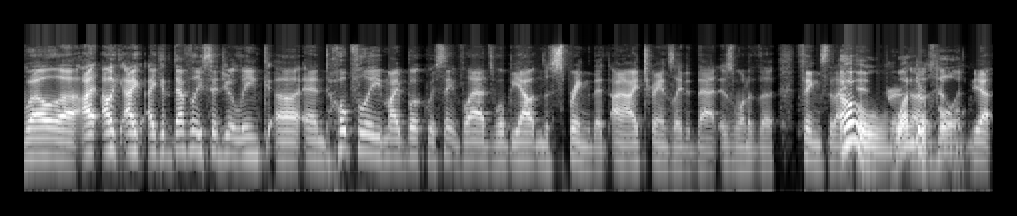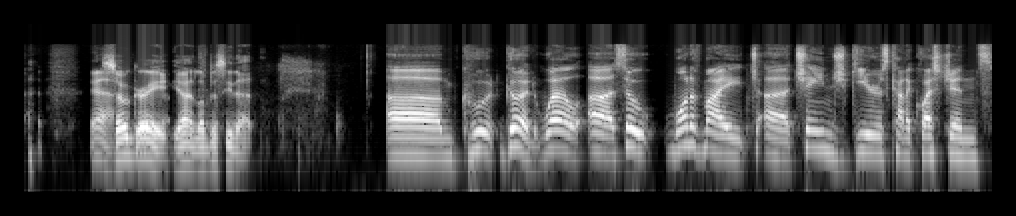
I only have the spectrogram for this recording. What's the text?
Well, uh, I, I I could definitely send you a link, uh, and hopefully my book with Saint Vlad's will be out in the spring. That I, I translated that as one of the things that I oh, did. Oh, wonderful! Uh, yeah, yeah. So great. Yeah, I'd love to see that. Um, good, good. Well, uh, so one of my uh change gears kind of questions,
